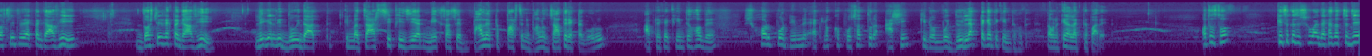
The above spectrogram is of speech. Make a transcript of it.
দশ লিটারের একটা গাভী, দশ লিটার একটা গাভী লিগেলি দুই দাঁত কিংবা জার্সি, ফিজিয়ান মিক্স আছে, ভালো একটা পার্সেন্টের ভালো জাতের একটা গরু আপনাকে কিনতে হবে। সর্বনিম্ন এক লক্ষ পঁচাত্তর, আশি কি নব্বই, দুই লাখ টাকাতে কিনতে হতে তেমন কেনা লাগতে পারে। অথচ কিছু কিছু সময় দেখা যাচ্ছে যে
